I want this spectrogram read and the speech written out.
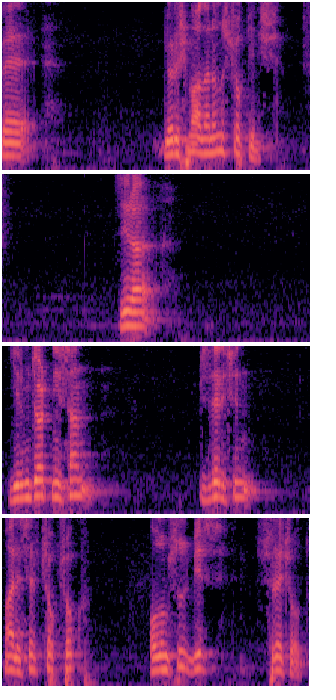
Ve görüşme alanımız çok geniş. Zira 24 Nisan bizler için maalesef çok çok olumsuz bir süreç oldu.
